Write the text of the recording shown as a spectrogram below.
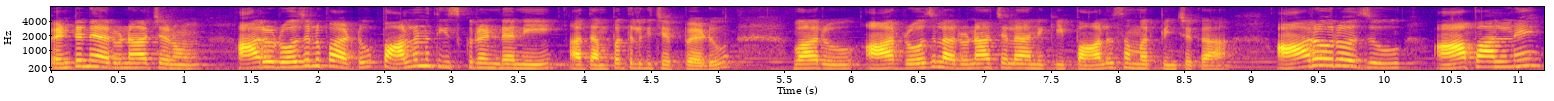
వెంటనే అరుణాచలం ఆరు రోజుల పాటు పాలను తీసుకురండి అని ఆ దంపతులకి చెప్పాడు. వారు ఆరు రోజులు అరుణాచలానికి పాలు సమర్పించగా ఆరో రోజు ఆ పాలనే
